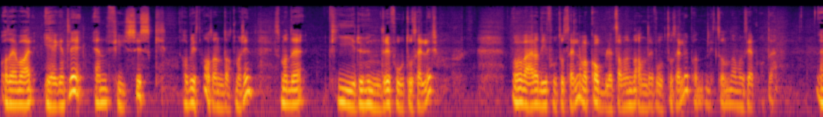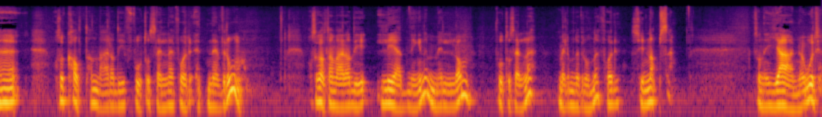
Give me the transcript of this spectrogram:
Og det var egentlig en fysisk algoritme, altså en datamaskin, som hadde 400 fotoceller. Og hver av de fotocellene var koblet sammen med andre fotoceller på en litt sånn avansert måte. Og så kalte han hver av de fotocellene for et nevron. Og så kalte han hver av de ledningene mellom fotocellene mellom nevronene for synapse. Sånne hjerneord.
